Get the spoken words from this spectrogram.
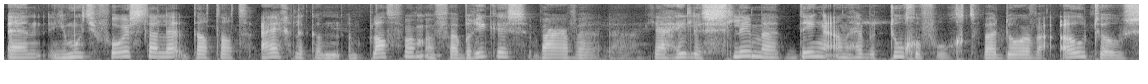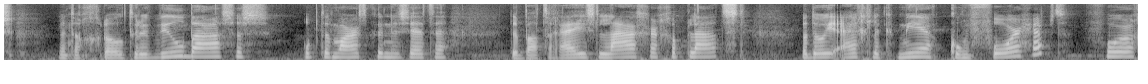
En je moet je voorstellen dat dat eigenlijk een, een platform, een fabriek is, waar we eh, ja, hele slimme dingen aan hebben toegevoegd. Waardoor we auto's met een grotere wielbasis op de markt kunnen zetten. De batterij is lager geplaatst, waardoor je eigenlijk meer comfort hebt voor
